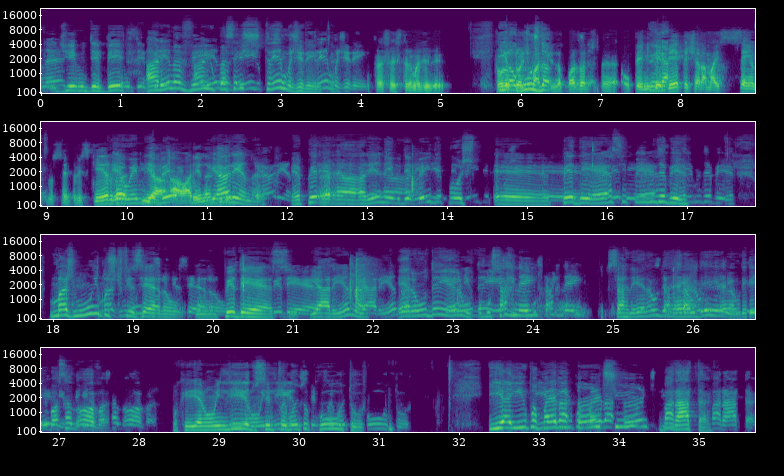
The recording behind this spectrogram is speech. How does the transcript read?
né? De MDB. A arena veio para ser extrema-direita. Para ser extrema-direita. Foi os dois partidos. Da... O PMDB, que já era mais centro, centro-esquerda, é, e a, a Arena. E a Arena. É, é, a Arena e MDB e depois é, PDS e PMDB. Mas muitos que fizeram o PDS e a Arena eram o DN, como o Sarney. Sarney era o, era o DN, o DN Bossa Nova. Porque era um homem lido, sempre foi muito culto. E aí o papai, aí, era, papai anti-barata. Barata.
